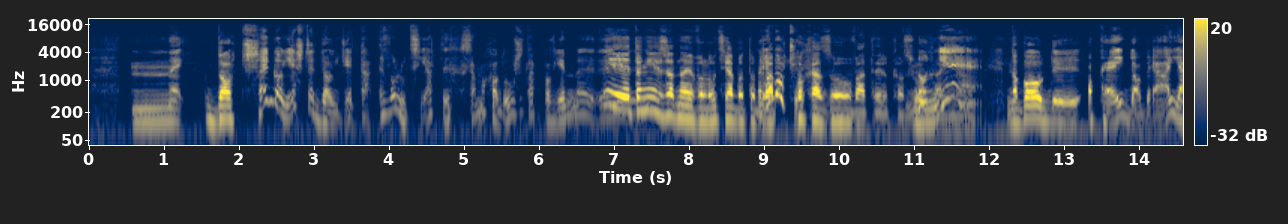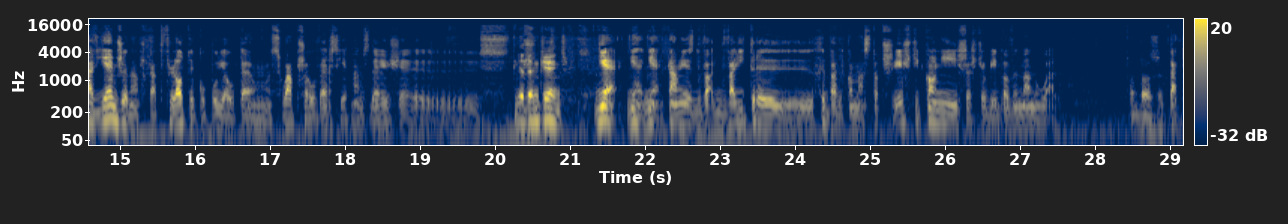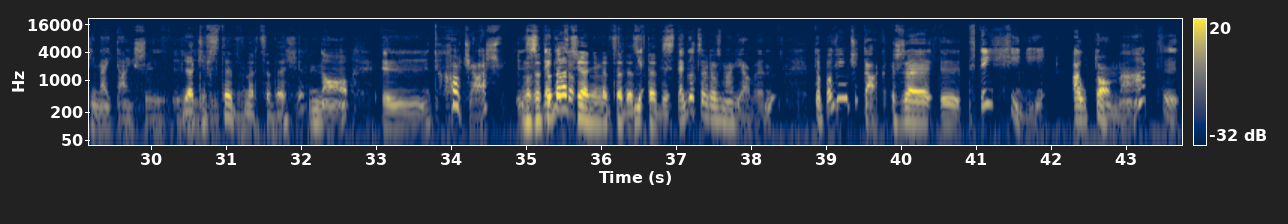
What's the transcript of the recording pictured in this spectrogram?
mm, do czego jeszcze dojdzie ta ewolucja tych samochodów, że tak powiem. y, Nie, to nie jest żadna ewolucja, bo to była Roboczych. pokazowa tylko, słuchaj. No nie. No bo y, okej, dobra, ja wiem, że na przykład floty kupują tę słabszą wersję, tam zdaje się. y, z 1.5. Nie, nie, nie. Tam jest 2 litry, y, chyba tylko ma 130 koni i sześciobiegowy manual. O Boże. Taki najtańszy. y, Jaki wstyd w Mercedesie? No, y, chociaż. Może to tego, co- Dacia, a nie Mercedes nie, wtedy. Z tego, co rozmawiałem, to powiem Ci tak, że y, w tej chwili automat,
